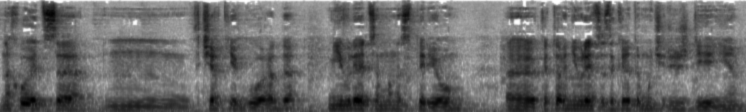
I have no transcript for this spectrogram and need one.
находится в черте города, не является монастырем, э, которое не является закрытым учреждением,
